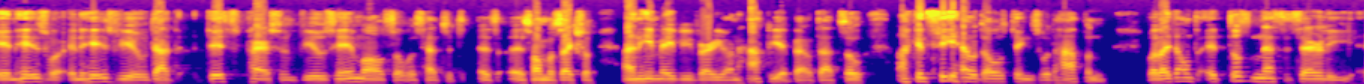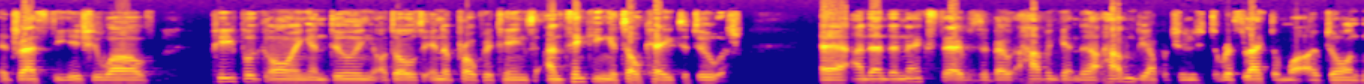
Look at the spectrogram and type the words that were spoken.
in his in his view that this person views him also as, as, as homosexual, and he may be very unhappy about that. So I can see how those things would happen, but I don't. It doesn't necessarily address the issue of people going and doing those inappropriate things and thinking it's okay to do it. Uh, and then the next step is about having getting the, having the opportunity to reflect on what I've done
